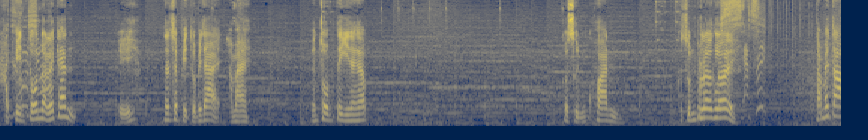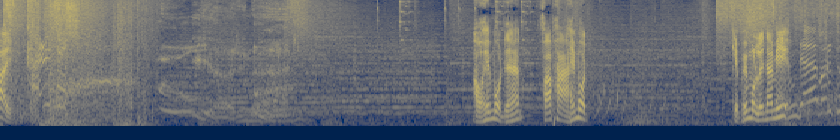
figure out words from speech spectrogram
เขาเปลี่ยนตัวหน่อยแล้วกัน เอ๊ะน่าจะเปลี่ยนตัวไม่ได้ทำไมเป็นโจมตีนะครับ กระสุนควัน กระสุนเพลิงเลย さす ทำให้ตาย เอาให้หมดนะครับ ฟ้าผ่าให้หมด เก็บให้หมดเลยนะมิ サンダーボルト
